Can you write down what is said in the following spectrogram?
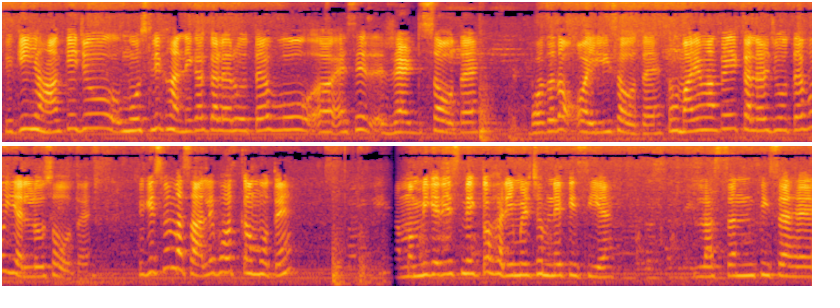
क्योंकि यहाँ के जो मोस्टली खाने का कलर होता है, वो ऐसे रेड सा होता है, बहुत ज़्यादा ऑयली सा होता है। तो हमारे वहाँ का ये कलर जो होता है, वो येलो सा होता है, क्योंकि इसमें मसाले बहुत कम होते हैं। मम्मी कह रही है इसमें एक तो हरी मिर्च हमने पीसी है लहसन पीसा है।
